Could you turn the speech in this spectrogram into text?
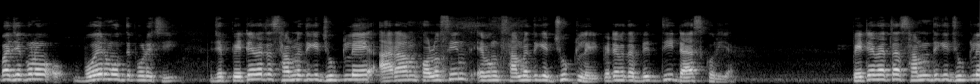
বা যে কোনো বইয়ের মধ্যে পড়েছি যে পেটে ব্যথা সামনের দিকে ঝুঁকলে আরাম কলসিন এবং সামনের দিকে ঝুঁকলে পেটে ব্যথা বৃদ্ধি, ডায়াসকোরিয়া। পেটে ব্যথা সামনের দিকে ঝুঁকলে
